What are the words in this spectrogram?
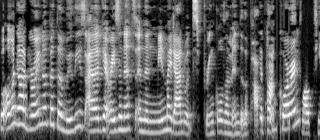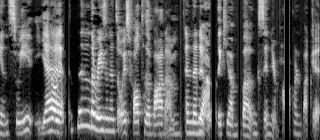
But oh my god, growing up at the movies, I would get raisinets and then me and my dad would sprinkle them into the The popcorn. popcorn. Salty and sweet. Yeah. Oh, yeah. Then the raisinets always fall to the bottom. And then it Yeah. looks like you have bugs in your popcorn bucket.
